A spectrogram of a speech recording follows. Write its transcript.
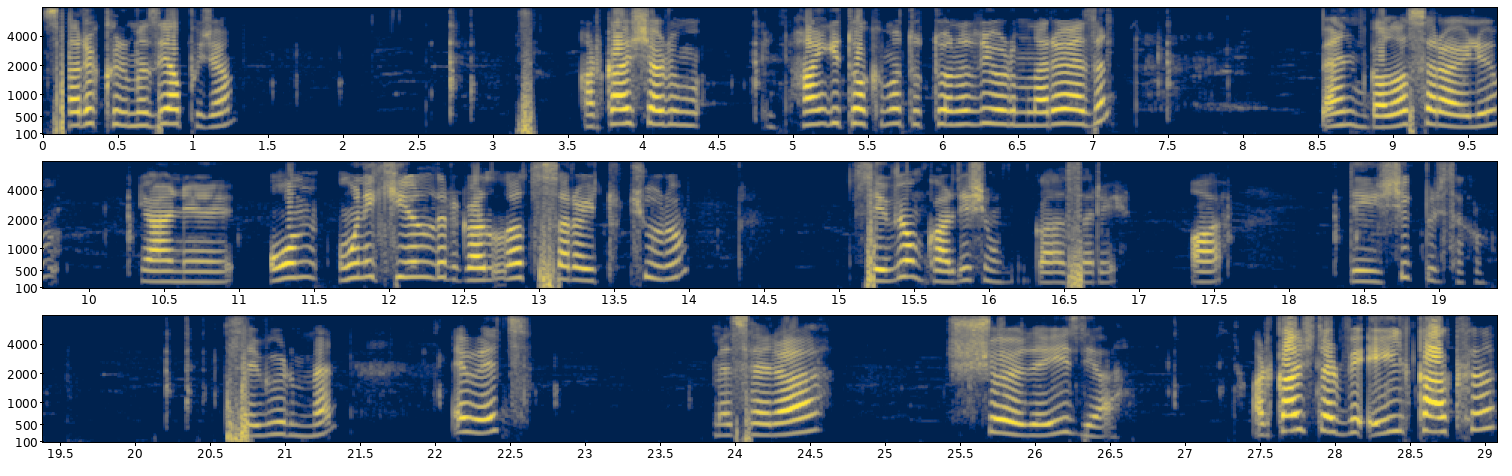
sarı kırmızı yapacağım. Arkadaşlar yorum- hangi takımı tuttuğunuzu yorumlara yazın. Ben Galatasaraylıyım. Yani 10 12 yıldır Galatasaray'ı tutuyorum. Seviyorum kardeşim Galatasaray'ı. Aa, değişik bir takım. Seviyorum ben. Evet. Mesela şöyleyiz ya. Arkadaşlar ve eğil kalkı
